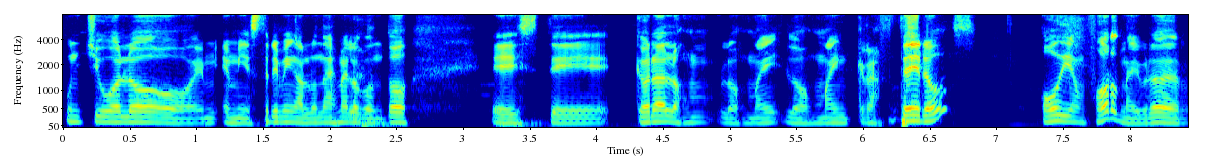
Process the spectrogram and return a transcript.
un chivolo en, en mi streaming alguna vez me lo contó. Este, que ahora los, los, los Minecrafteros odian Fortnite, brother.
